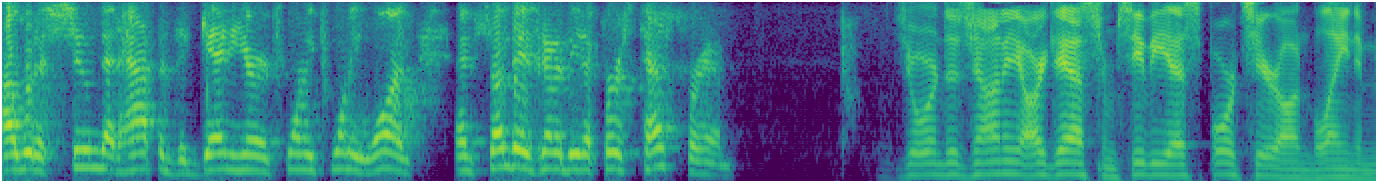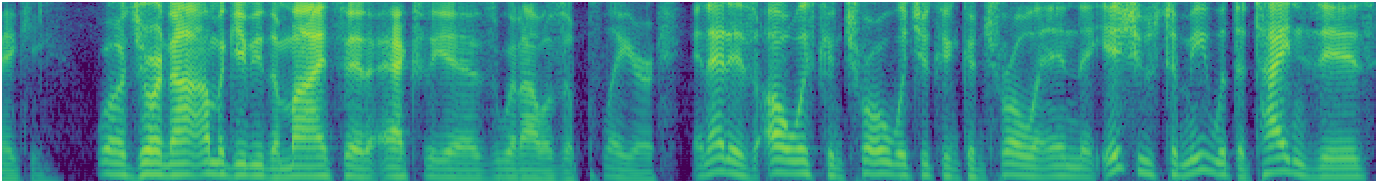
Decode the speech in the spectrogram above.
I would assume that happens again here in 2021. And Sunday is going to be the first test for him. Jordan Dajani, our guest from CBS Sports here on Blaine and Mickey. Well, Jordan, I'm gonna give you the mindset actually as when I was a player, and that is always control what you can control. And the issues to me with the Titans is,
